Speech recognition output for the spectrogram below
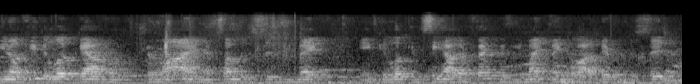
You know, if you could look down the line at some of the decisions you make, and you can look and see how they're effective, you might make a lot of different decisions.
